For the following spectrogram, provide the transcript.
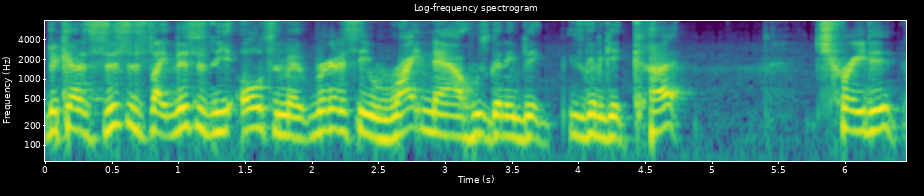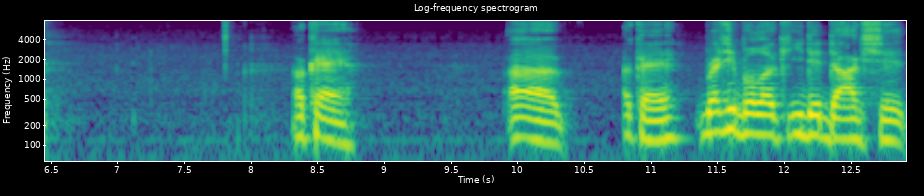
because this is like this is the ultimate. We're gonna see right now who's gonna be who's gonna get cut, traded. Okay. Uh, okay. Reggie Bullock, you did dog shit.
